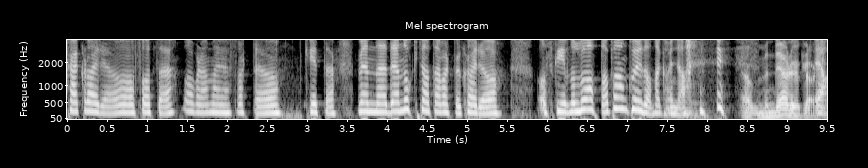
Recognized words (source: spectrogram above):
hva jeg klarer å få til over de her svarte og hvite. Men eh, det er nok til at jeg i hvert fall klarer å, å skrive noen låter på de kordene jeg kan. da. Ja, men det har du jo klart. Ja.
